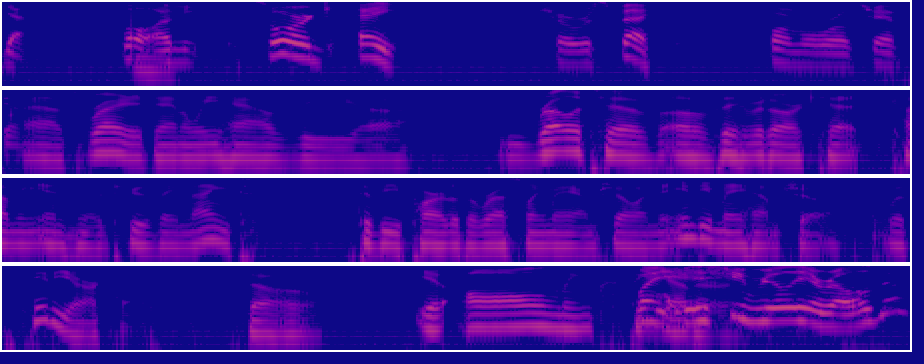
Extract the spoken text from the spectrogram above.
Yes. Well. I mean, Sorg, hey, show respect. Former world champion. That's right, and we have the uh, relative of David Arquette coming in here Tuesday night to be part of the Wrestling Mayhem show and the Indie Mayhem show with Katie Arquette. So it all links together. Wait, is she really a relative?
